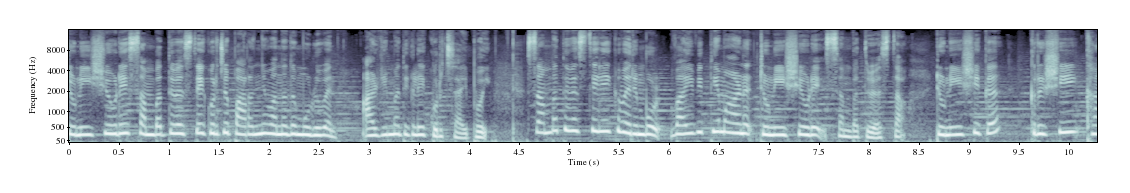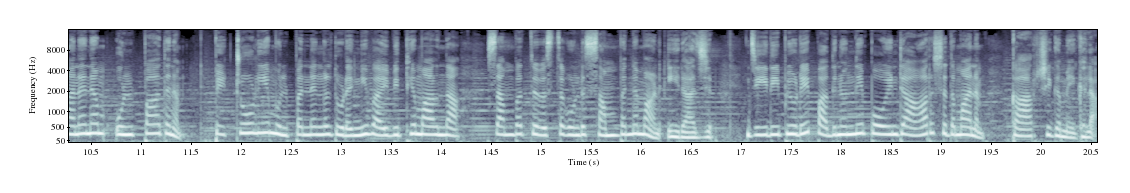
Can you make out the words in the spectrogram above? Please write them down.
ടുണീഷ്യയുടെ സമ്പദ് വ്യവസ്ഥയെക്കുറിച്ച് പറഞ്ഞു വന്നത് മുഴുവൻ അഴിമതികളെക്കുറിച്ചായിപ്പോയി. സമ്പദ് വ്യവസ്ഥയിലേക്ക് വരുമ്പോൾ വൈവിധ്യമാണ് ടുണീഷ്യയുടെ സമ്പദ് വ്യവസ്ഥ ടുണീഷ്യക്ക് കൃഷി ഖനനം ഉൽപാദനം പെട്രോളിയം ഉൽപ്പന്നങ്ങൾ തുടങ്ങി വൈവിധ്യമാർന്ന സമ്പദ് വ്യവസ്ഥ കൊണ്ട് സമ്പന്നമാണ് ഈ രാജ്യം. ജി ഡി പിയുടെ പതിനൊന്ന് പോയിന്റ് ആറ് ശതമാനം കാർഷിക മേഖല.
